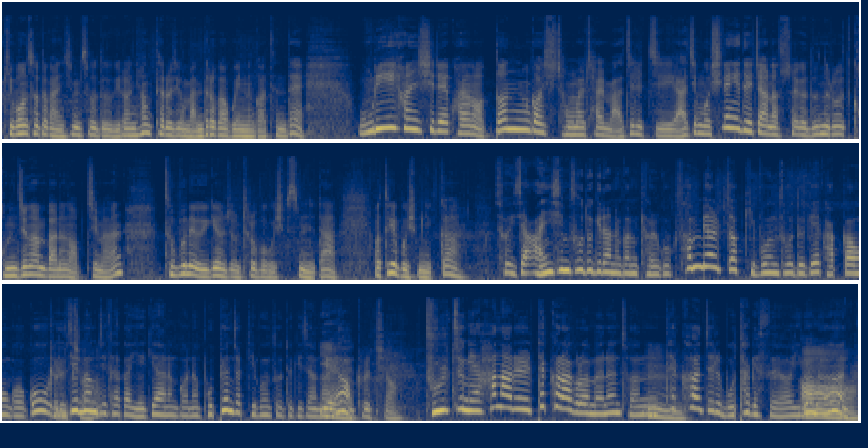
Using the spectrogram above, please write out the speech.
기본소득, 안심소득 이런 형태로 지금 만들어가고 있는 것 같은데 우리 현실에 과연 어떤 것이 정말 잘 맞을지 아직 뭐 실행이 되지 않아서 저희가 눈으로 검증한 바는 없지만 두 분의 의견을 좀 들어보고 싶습니다. 어떻게 보십니까? 저 이제 안심소득이라는 건 결국 선별적 기본소득에 가까운 거고 그렇죠. 이재명 지사가 얘기하는 거는 보편적 기본소득이잖아요. 예, 그렇죠. 둘 중에 하나를 택하라 그러면은 전 음. 택하지를 못하겠어요. 이거는 어.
